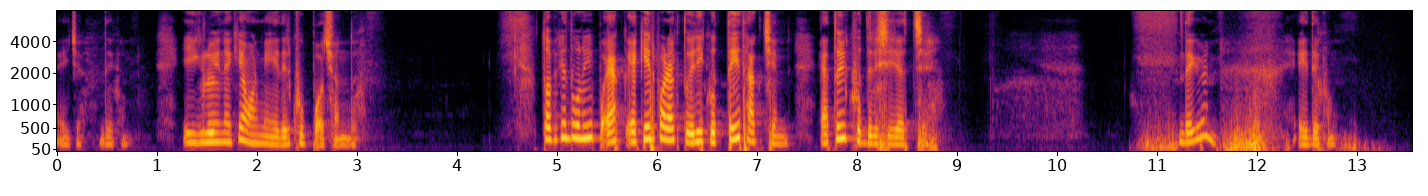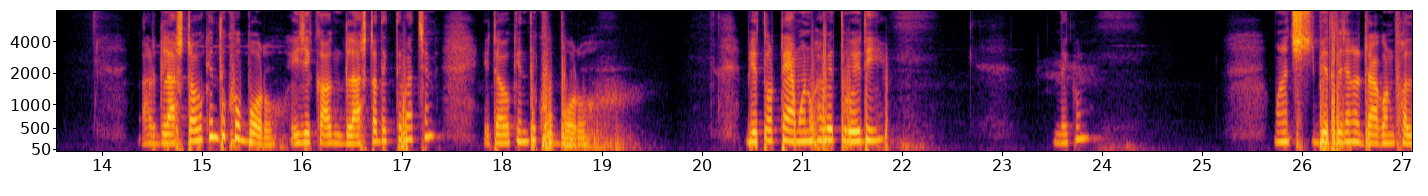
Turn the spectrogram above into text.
এই যে দেখুন। এইগুলোই নাকি আমার মেয়েদের খুব পছন্দ। তবে কিন্তু উনি এক, একের পর এক তৈরি করতেই থাকছেন, এতই ক্ষুদ্র এসে যাচ্ছে। দেখবেন? এই দেখুন। আর গ্লাসটাও কিন্তু খুব বড়। এই যে গ্লাসটা দেখতে পাচ্ছেন? এটাও কিন্তু খুব বড়। ভেতরটা এমনভাবে তৈরি। দেখুন। মনে হচ্ছে ভেতরে যেন ড্রাগন ফল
